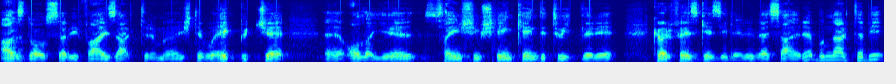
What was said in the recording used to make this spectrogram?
az da olsa bir faiz arttırımı, işte bu ek bütçe e, olayı, Sayın Şimşek'in kendi tweetleri, körfez gezileri vesaire bunlar tabii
